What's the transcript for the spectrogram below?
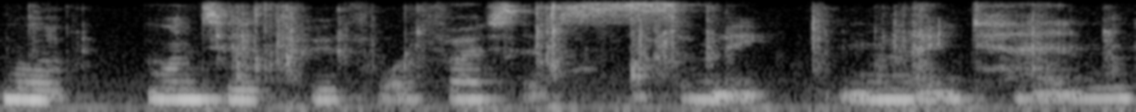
one, two, three, four, five, six, seven, eight, nine, ten.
